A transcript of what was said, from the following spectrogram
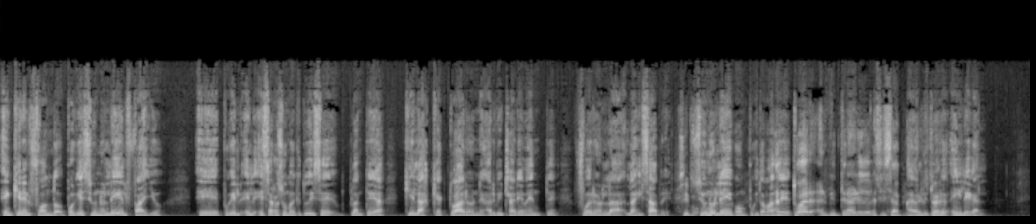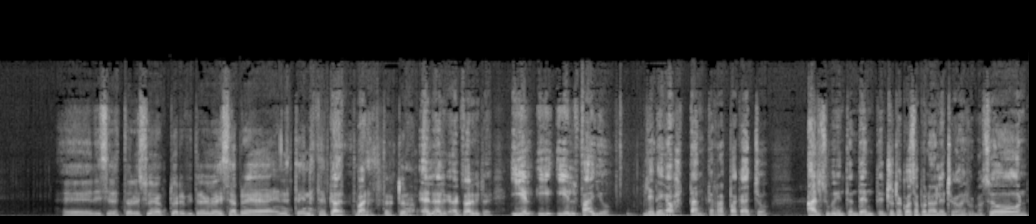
en que en el fondo, porque si uno lee el fallo, eh, porque el- el- ese resumen que tú dices plantea que las que actuaron arbitrariamente fueron la- las ISAPRE. Sí, si uno un- lee con un poquito más de Actuar arbitrario de las ISAPRE. arbitrario textual. e ilegal. Eh, dice la establección actuar arbitrario de la ISAPRE en este, en este Claro, extracto. bueno, extracto no. el, el actuar arbitrario. Y el, y, y el fallo le pega bastante raspacacho al superintendente, entre otras cosas por no haberle entregado información,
